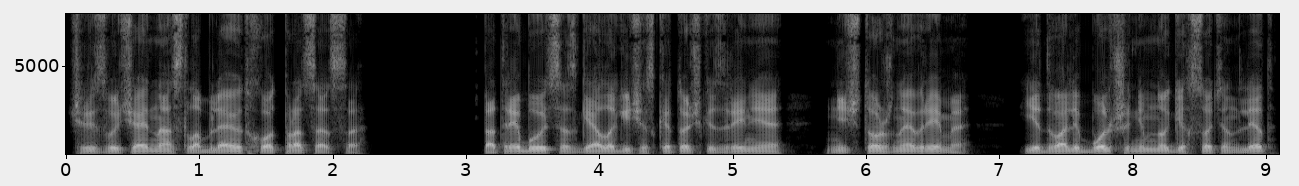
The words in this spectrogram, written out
чрезвычайно ослабляют ход процесса. Потребуется с геологической точки зрения ничтожное время, едва ли больше немногих сотен лет,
